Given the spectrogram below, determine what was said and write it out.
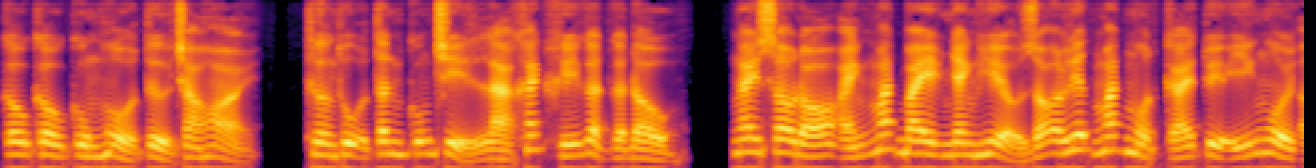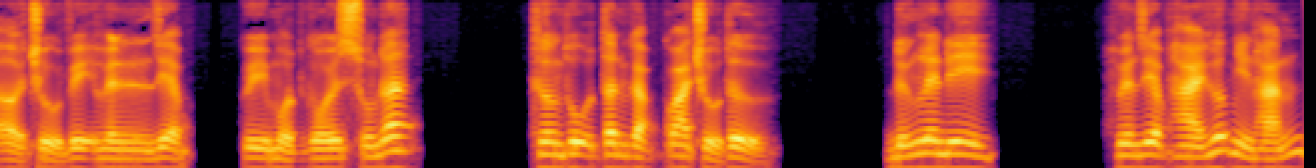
câu câu cùng hổ tử trao hỏi, thường thụ tân cũng chỉ là khách khí gật gật đầu, ngay sau đó ánh mắt bay nhanh hiểu rõ liếc mắt một cái tùy ý ngồi ở chủ vị huyền diệp, quỳ một gối xuống đất. Thường thụ tân gặp qua chủ tử. Đứng lên đi. Huyền diệp hài hước nhìn hắn,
